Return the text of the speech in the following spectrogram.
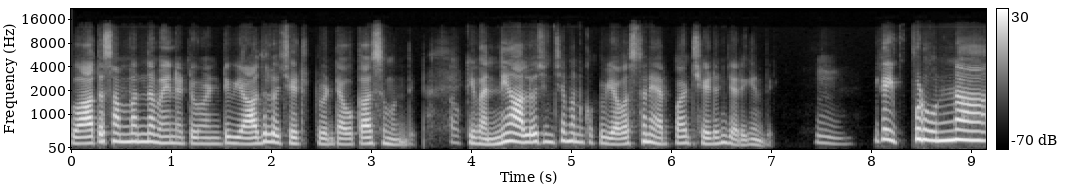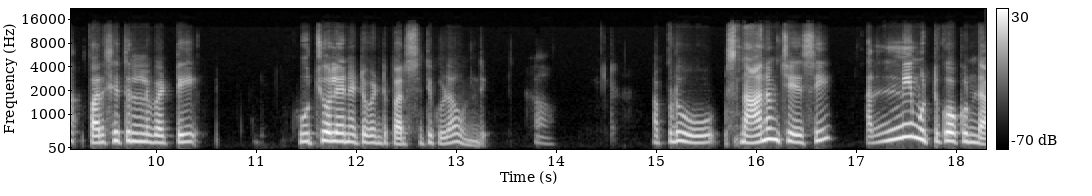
వాత సంబంధమైనటువంటి వ్యాధులొచ్చేటటువంటి అవకాశం ఉంది. ఓకే ఇవన్నీ ఆలోచించే మనకొక వ్యవస్థను ఏర్పాటు చేయడం జరిగింది. ఉమ్, ఇక ఇప్పుడు ఉన్న పరిస్థితులను బట్టి కూర్చోలేనటువంటి పరిస్థితి కూడా ఉంది. ఆ. అప్పుడు స్నానం చేసి అన్నీ ముట్టుకోకుండా,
